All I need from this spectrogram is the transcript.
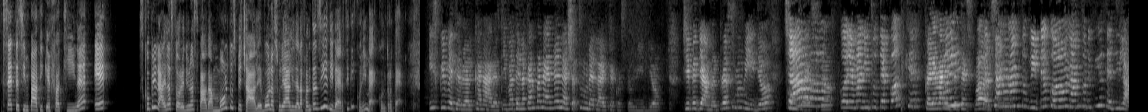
sette simpatiche fatine e scoprirai la storia di una spada molto speciale. Vola sulle ali della fantasia e divertiti con i me contro te iscrivetevi al canale, attivate la campanella e lasciate un bel like a questo video. Ci vediamo al prossimo video. Ciao! Con, le mani tutte sporche. Con le mani Poi tutte sporche. Facciamo un altro video con un altro di più di là.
